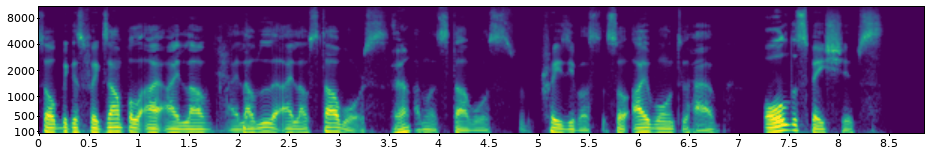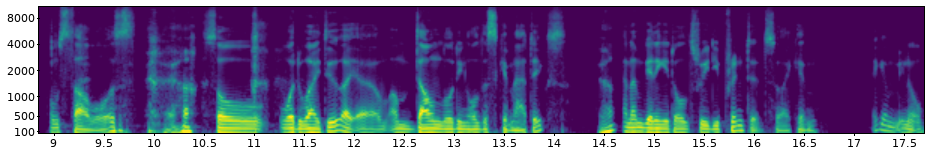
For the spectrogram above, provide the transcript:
So because for example, I, I love I love I love Star Wars. Yeah. I'm a Star Wars I'm crazy about. So I want to have all the spaceships from Star Wars. Ja. So what do I do? I um, I'm downloading all the schematics Ja. and I'm getting it all 3D printed, so I can I can you know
